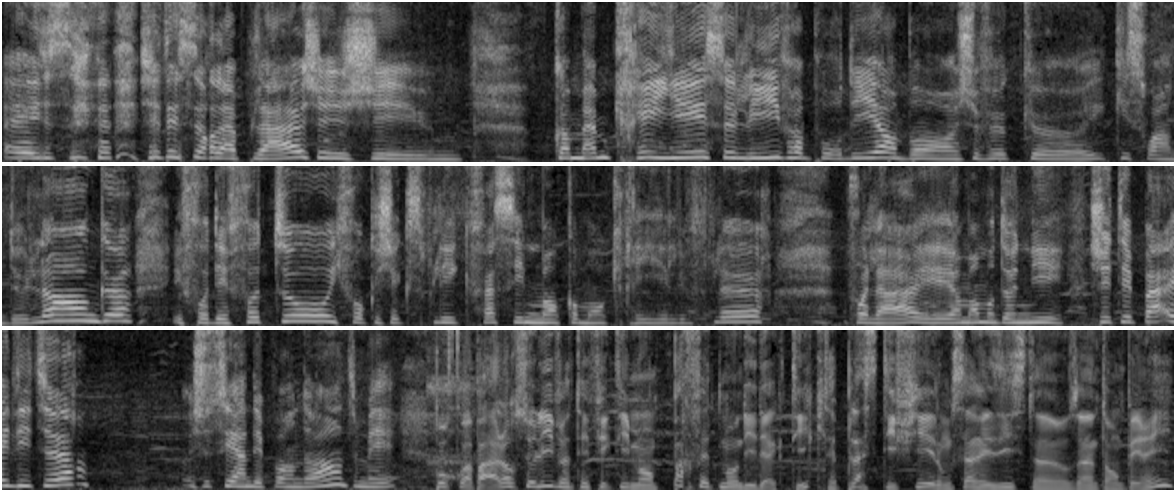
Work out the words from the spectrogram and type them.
J'étais sur la plage et j'ai quand même créé ce livre pour dire bon, je veux qu'il soit en deux langues, il faut des photos, il faut que j'explique facilement comment créer les fleurs. Voilà, et à un moment donné, j'étais pas éditeur, je suis indépendante, mais... Pourquoi pas? Alors ce livre est effectivement parfaitement didactique, c'est plastifié, donc ça résiste aux intempéries,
